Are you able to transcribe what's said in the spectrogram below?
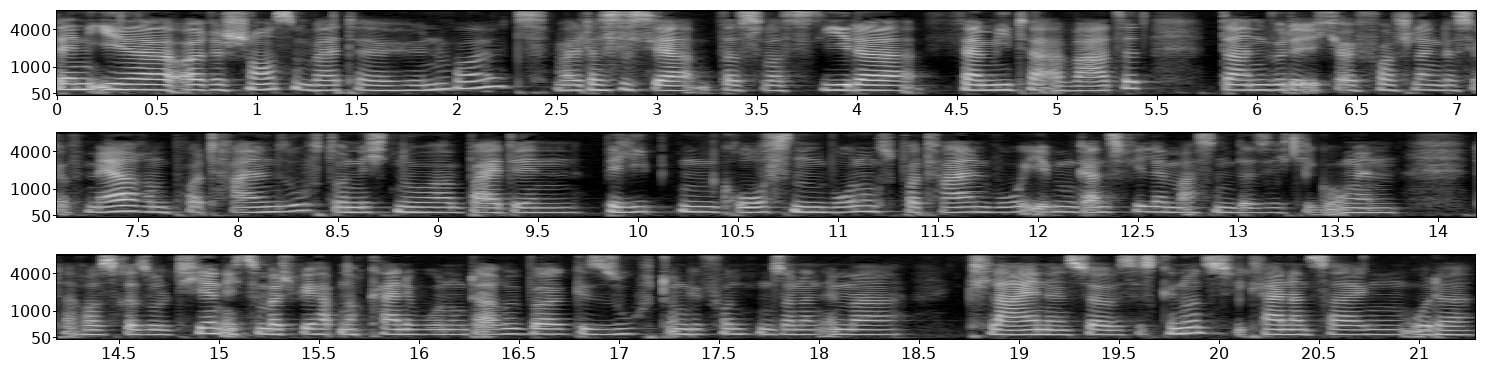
Wenn ihr eure Chancen weiter erhöhen wollt, weil das ist ja das, was jeder Vermieter erwartet, dann würde ich euch vorschlagen, dass ihr auf mehreren Portalen sucht und nicht nur bei den beliebten großen Wohnungsportalen, wo eben ganz viele Massenbesichtigungen daraus resultieren. Ich zum Beispiel habe noch keine Wohnung darüber gesucht und gefunden, sondern immer kleine Services genutzt, wie Kleinanzeigen oder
